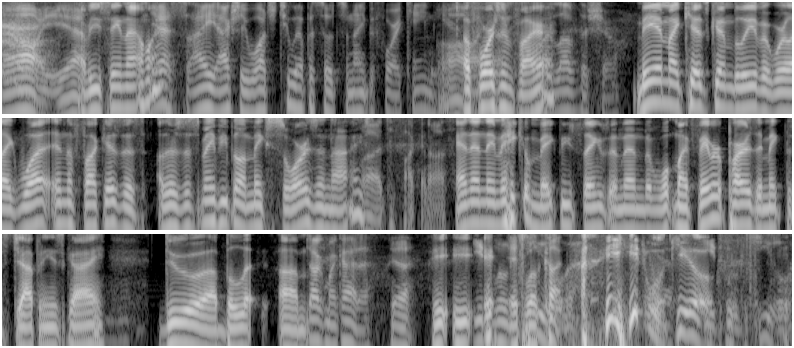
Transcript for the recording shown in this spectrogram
Oh, yes. Have you seen that one? Yes, I actually watched two episodes tonight before I came here. Oh, A Forged yeah. Fire. I love the show. Me and my kids couldn't believe it. We're like, "What in the fuck is this? There's this many people that make swords and knives." Oh, it's fucking awesome. and then they make them make these things and then the my favorite part is they make this japanese guy do a bullet um Doug Marcaida. yeah. he he It will cut. it will kill It will kill.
